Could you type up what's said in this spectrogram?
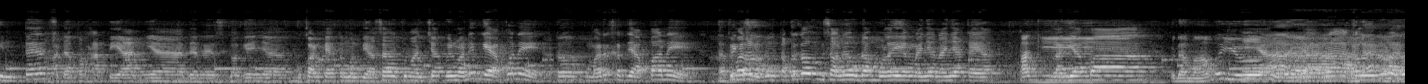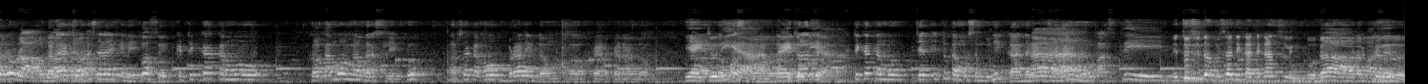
intens, ada perhatiannya dan lain sebagainya. Bukan kayak teman biasa cuma chat, "Ben mandi kayak apa nih?" atau kemarin kerja apa nih. Tapi kalau- segitu. tapi kalau misalnya udah mulai yang nanya-nanya kayak Pagi. lagi apa? Udah mau yuk. Iya, Udah. iya. Nah, kalau itu itu udah udah. Benar, cuma masalahnya gini. Kok sih? Ketika kamu kalau kamu memang nggak selingkuh, harusnya kamu berani dong uh, fair fairan dong. Ya, itu dia. Nah, itu kalau dia. Ketika kamu chat itu kamu sembunyikan dari Nah, pasanganmu, pasti. Itu sudah bisa dikatakan selingkuh. Udah, udah pasti. betul.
